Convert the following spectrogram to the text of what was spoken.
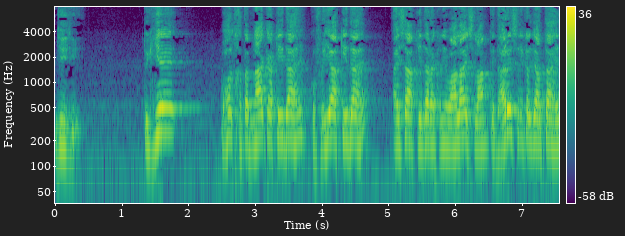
جی جی۔ تو یہ بہت خطرناک عقیدہ ہے، کفریہ عقیدہ ہے۔ ایسا عقیدہ رکھنے والا اسلام کے دائرے سے نکل جاتا ہے۔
